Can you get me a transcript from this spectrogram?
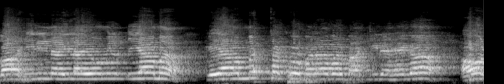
ظاہرین الى یوم القیامہ، قیامت تک وہ برابر باقی رہے گا۔ اور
